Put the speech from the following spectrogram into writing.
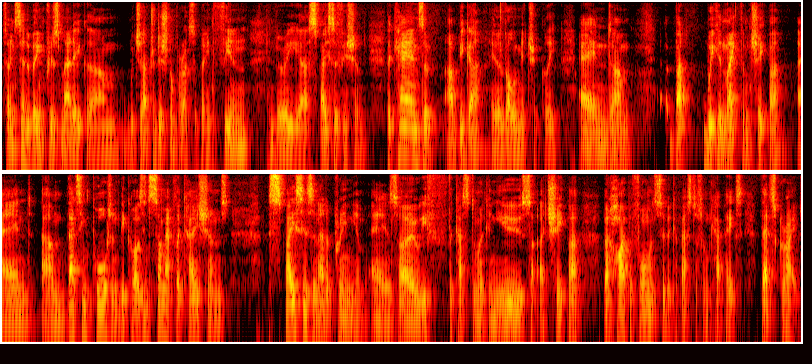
So instead of being prismatic, um, which our traditional products have been thin and very uh, space efficient, the cans are, are bigger volumetrically and um, but we can make them cheaper, and um, that's important because in some applications, space isn't at a premium. And so, if the customer can use a cheaper but high performance supercapacitor from Cap-XX, that's great.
